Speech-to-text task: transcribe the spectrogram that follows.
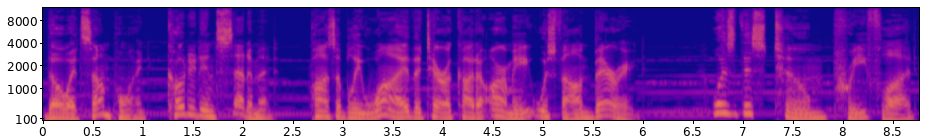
though at some point coated in sediment, possibly why the Terracotta Army was found buried. Was this tomb pre-flood?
